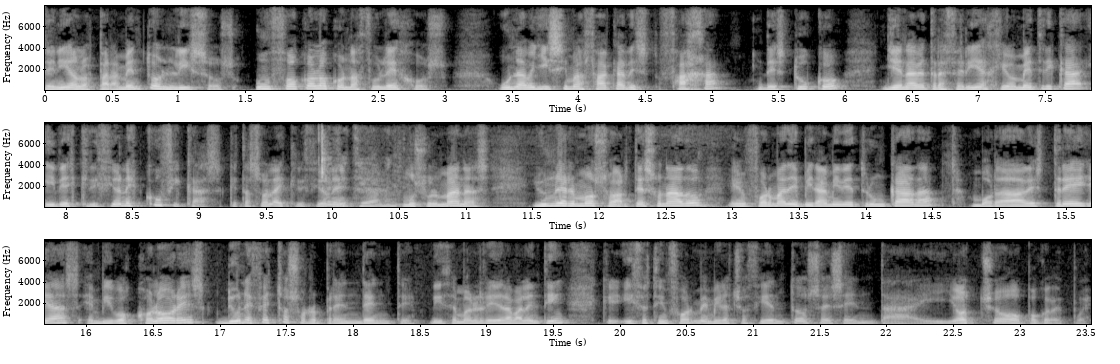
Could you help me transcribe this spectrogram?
tenía los paramentos lisos, un zócalo con azulejos, una bellísima faca de, faja de estuco llena de tracería geométrica y de inscripciones cúficas, que estas son las inscripciones musulmanas, y un hermoso artesonado en forma de pirámide truncada, bordada de estrellas, en vivos colores, de un efecto sorprendente. Dice Manuel Rivera Valentín, que hizo este informe en 1868 o poco después,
